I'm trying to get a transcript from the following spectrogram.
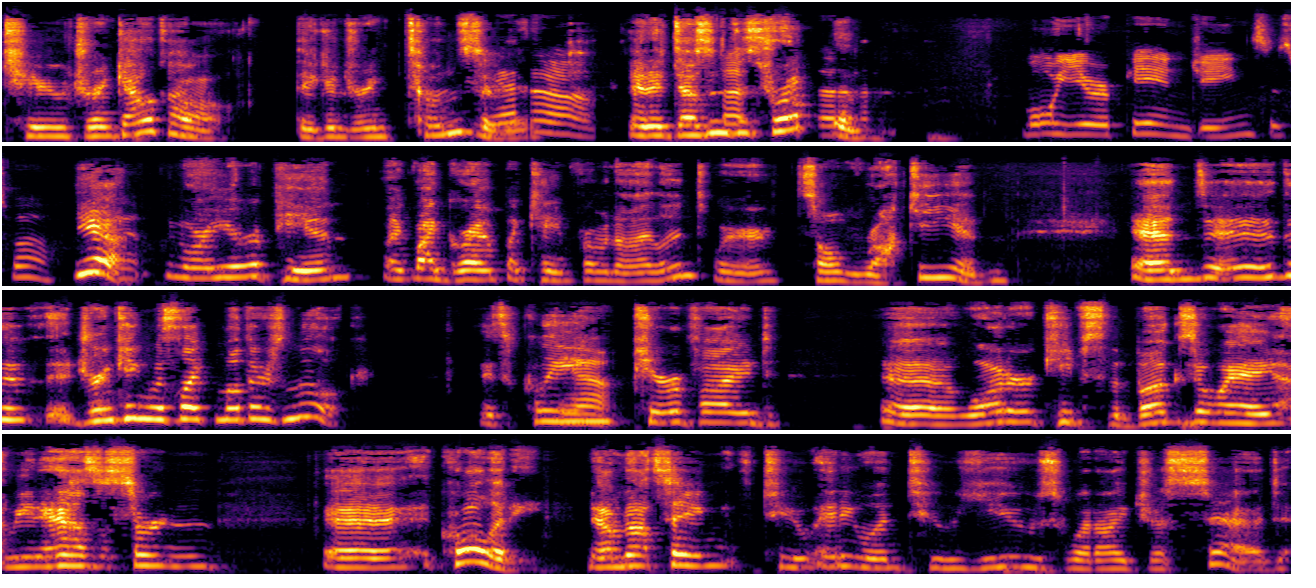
to drink alcohol. They can drink tons of it, and it doesn't That's, disrupt uh, them. More European genes as well. Yeah, more European. Like my grandpa came from an island where it's all rocky, and and uh, the, the drinking was like mother's milk. It's clean, Yeah. purified uh, water, keeps the bugs away. I mean, it has a certain uh, quality. Now, I'm not saying to anyone to use what I just said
